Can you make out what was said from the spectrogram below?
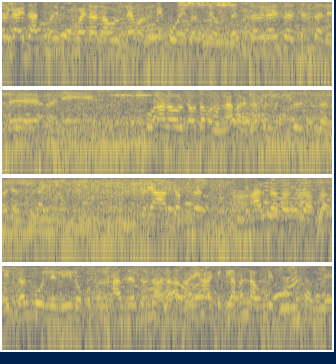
तर काहीच आतमध्ये मोबाईल अलाउड नाही म्हणून मी फोन येतच ठेवते तर काहीच दर्शन झालेलं आहे आणि फोन अलाउड नव्हता म्हणून ना काढला पण मस्त दर्शन झालं. जास्त लाईन नव्हती. तरी अर्धा तास हां अर्धा तास लागला एक तास बोललेली लोक पण अर्ध्या तास झाला आणि हा टिकला पण लावून घेतला आम्ही सगळे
